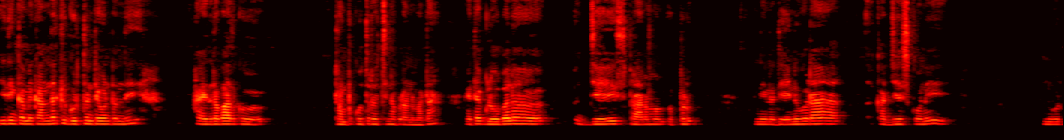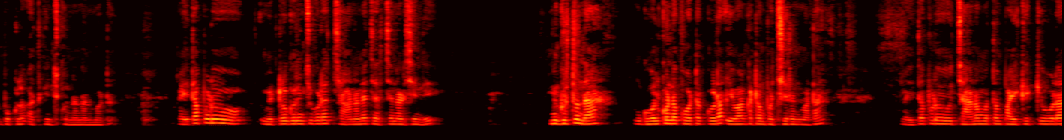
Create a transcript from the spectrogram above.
ఇది ఇంకా మీకు అందరికీ గుర్తుంటే ఉంటుంది. హైదరాబాద్కు ట్రంప్ కూతురు వచ్చినప్పుడు అనమాట అయితే గ్లోబల్ జేఈస్ ప్రారంభం అప్పుడు నేను దేన్ని కూడా కట్ చేసుకొని నోట్బుక్లో అతికించుకున్నాను అనమాట అయితే అప్పుడు మెట్రో గురించి కూడా చాలానే చర్చ నడిచింది. మీకు గుర్తుందా? గోల్కొండ కోటకు కూడా ఇవాంక ట్రంప్ వచ్చారనమాట అయితే అప్పుడు చాలా మొత్తం పైకెక్కి కూడా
